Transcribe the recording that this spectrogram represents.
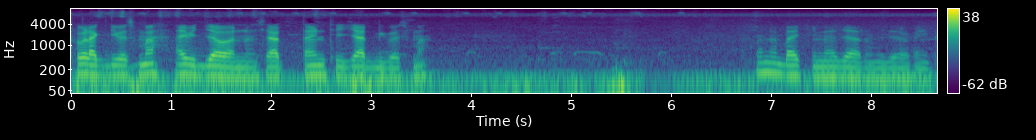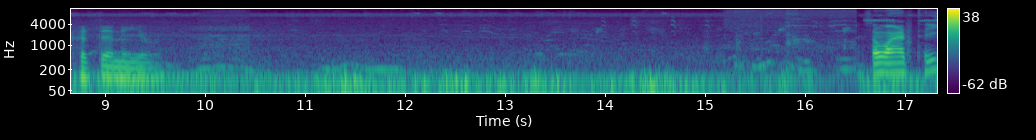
થોડાક દિવસમાં આવી જ જવાનો ચાર ત્રણથી ચાર દિવસમાં. અને બાકી નજારો મિત્રો કંઈ ઘટે નહીં એવું. સવા આઠ થઈ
